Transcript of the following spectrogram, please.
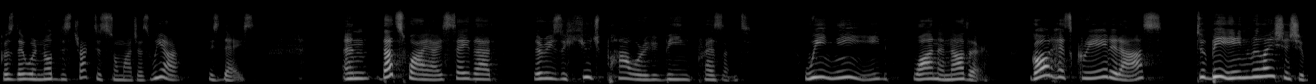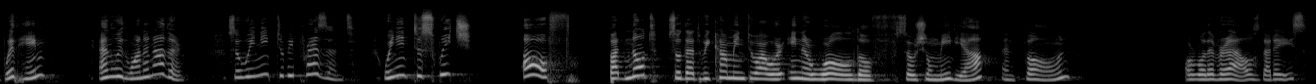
because they were not distracted so much as we are these days. And that's why I say that there is a huge power of being present. We need one another. God has created us to be in relationship with Him and with one another. So we need to be present. We need to switch off but not so that we come into our inner world of social media and phone or whatever else that is,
